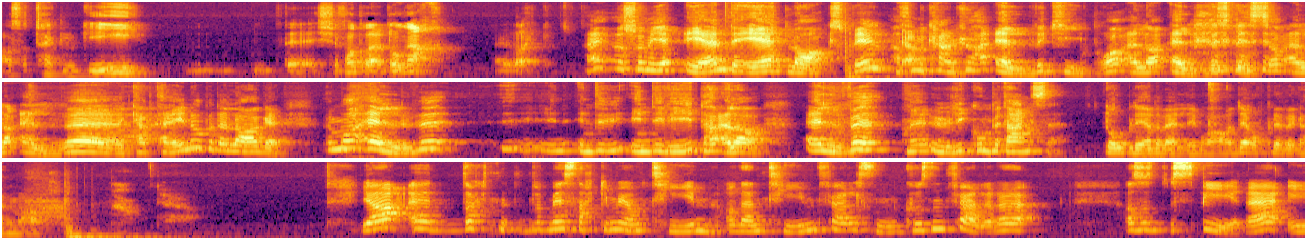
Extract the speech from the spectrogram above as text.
altså teknologi. Det er ikke for dreddunger. Nei, altså igjen, Det er et lagspill. Altså, ja. Vi kan ikke ha elleve keepere eller elleve spisser eller elleve kapteiner på det laget. Vi må ha elleve individer, eller elleve med ulik kompetanse. Da blir det veldig bra. og Det opplever jeg at vi har. Ja, eh, dere, vi snakker mye om team og den teamfølelsen. Hvordan føler dere Altså, Spire i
